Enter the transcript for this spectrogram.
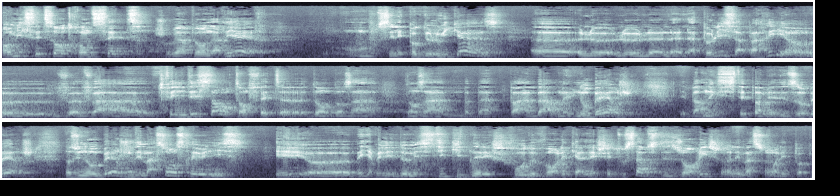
En 1737, je reviens un peu en arrière, c'est l'époque de Louis XV, le, la, police à Paris hein, va, fait une descente en fait dans, un, bah, pas un bar mais une auberge. Les bars n'existaient pas mais des auberges. Dans une auberge où des maçons se réunissent. Et bah, il y avait les domestiques qui tenaient les chevaux devant, les calèches et tout ça, c'était des gens riches, hein, les maçons à l'époque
